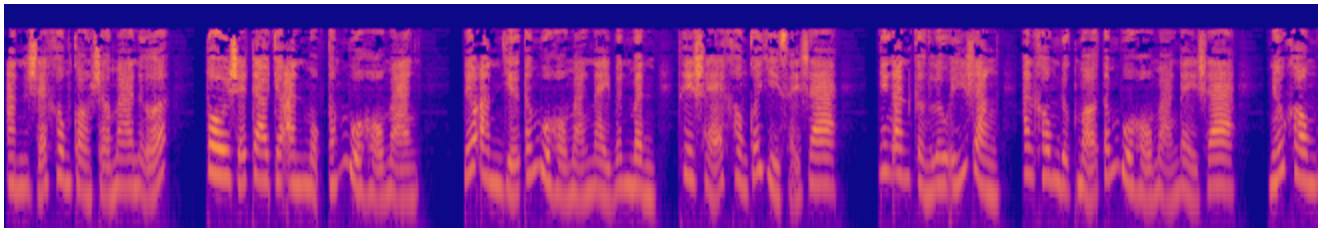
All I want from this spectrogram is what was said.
Anh sẽ không còn sợ ma nữa. Tôi sẽ trao cho anh một tấm bùa hộ mạng. Nếu anh giữ tấm bùa hộ mạng này bên mình thì sẽ không có gì xảy ra. Nhưng anh cần lưu ý rằng anh không được mở tấm bùa hộ mạng này ra nếu không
